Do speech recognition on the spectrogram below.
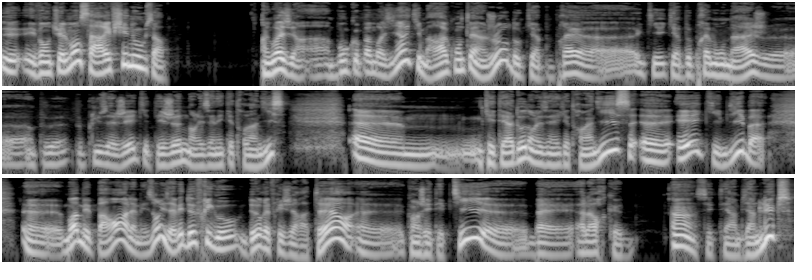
euh, éventuellement, ça arrive chez nous, ça. Moi, j'ai un, bon copain brésilien qui m'a raconté un jour, donc qui est à peu près, euh, qui, est, à peu près mon âge, euh, un, peu, un peu plus âgé, qui était jeune dans les années 90, euh, qui était ado dans les années 90, et qui me dit, bah, moi, mes parents à la maison, ils avaient deux frigos, deux réfrigérateurs quand j'étais petit, bah, alors que un, c'était un bien de luxe,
